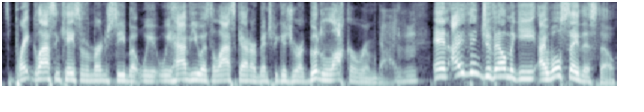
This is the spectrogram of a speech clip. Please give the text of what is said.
It's break glass in case of emergency, but we we have you as the last guy on our bench because you're a good locker room guy. Mm-hmm. And I think JaVale McGee, I will say this though.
